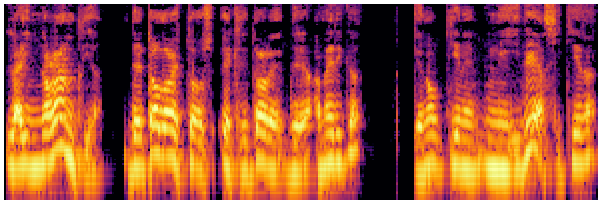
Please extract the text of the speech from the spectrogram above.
la ignorancia de todos estos escritores de América que no tienen ni idea siquiera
